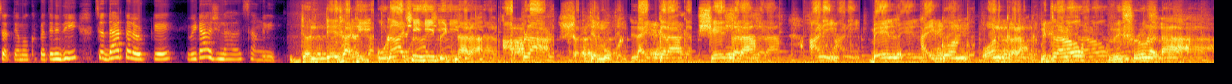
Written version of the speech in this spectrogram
सत्यमुख प्रतिनिधी सिद्धार्थ लोटके विटा जिल्हा सांगली. जनतेसाठी कुणाशीही भेटणारा आपला सत्यमुख लाईक करा शेअर करा आणि बेल आयकॉन ऑन करा. मित्रांनो विसरू नका.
